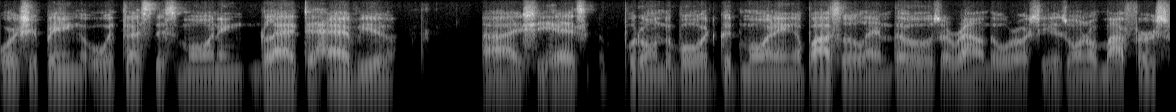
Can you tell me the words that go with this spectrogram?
worshiping with us this morning. Glad to have you. Uh, she has put on the board Good Morning Apostle and those around the world. She is one of my first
